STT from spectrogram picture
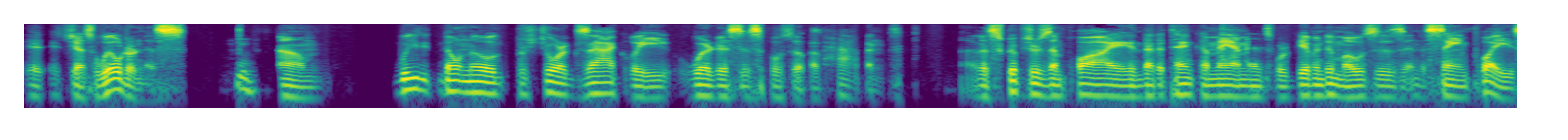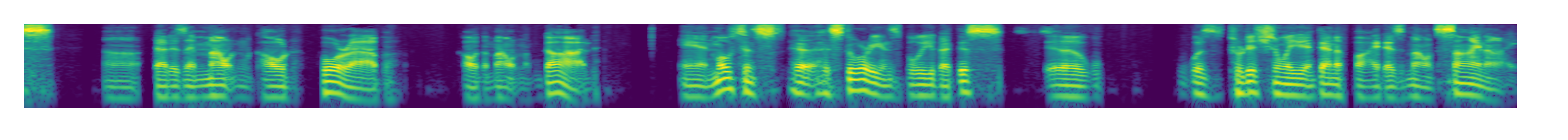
it's just wilderness. Hmm. Um, we don't know for sure exactly where this is supposed to have happened. Uh, the scriptures imply that the Ten Commandments were given to Moses in the same place. Uh, that is a mountain called Horeb, called the Mountain of God. And most uh, historians believe that this uh, was traditionally identified as Mount Sinai,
